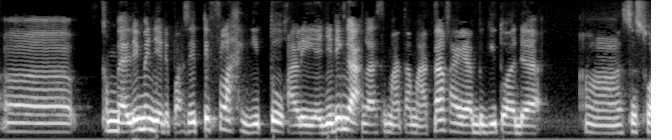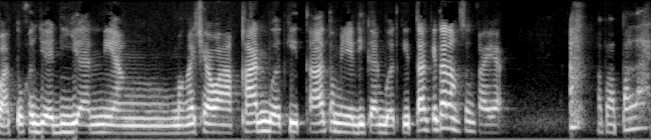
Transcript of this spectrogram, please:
uh, kembali menjadi positif lah gitu kali ya. Jadi nggak nggak semata-mata kayak begitu ada uh, sesuatu kejadian yang mengecewakan buat kita atau menyedihkan buat kita, kita langsung kayak ah apa-apalah.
